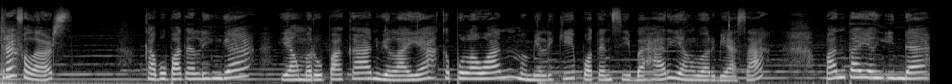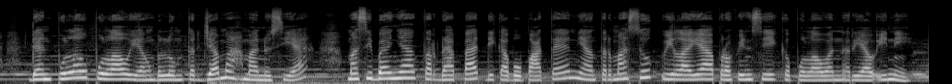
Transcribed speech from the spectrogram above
Travelers, Kabupaten Lingga yang merupakan wilayah kepulauan memiliki potensi bahari yang luar biasa, pantai yang indah, dan pulau-pulau yang belum terjamah manusia masih banyak terdapat di kabupaten yang termasuk wilayah Provinsi Kepulauan Riau ini.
